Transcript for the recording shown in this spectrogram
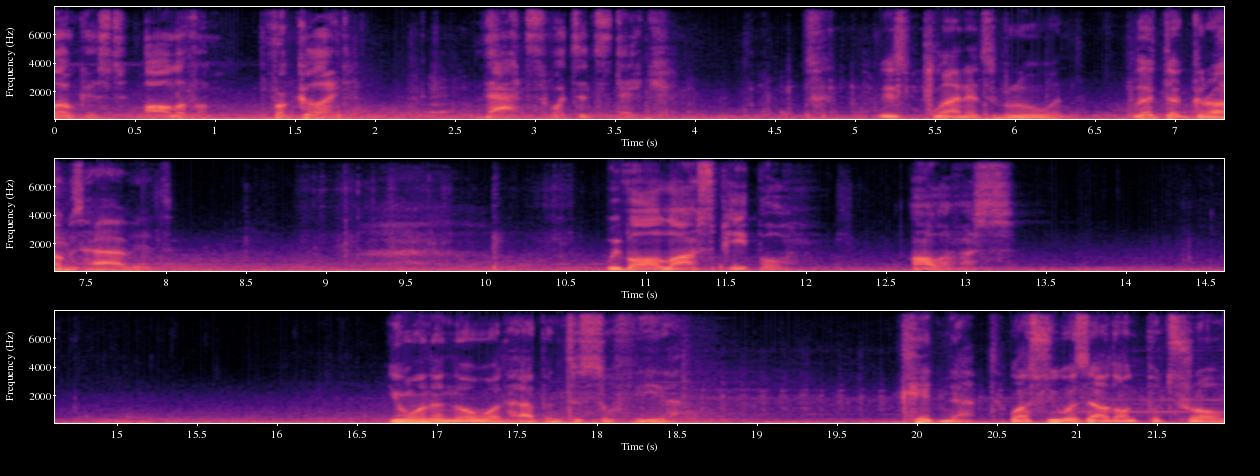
Locust. All of them. For good. That's what's at stake. This planet's ruined. Let the grubs have it. We've all lost people. All of us. You wanna know what happened to Sophia? Kidnapped while she was out on patrol.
